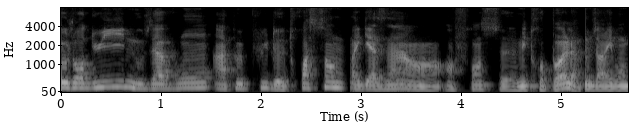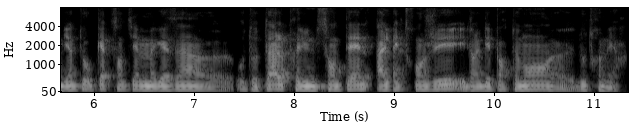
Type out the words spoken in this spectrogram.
Aujourd'hui, nous avons un peu plus de 300 magasins en, France euh, métropole. Nous arrivons bientôt au 400e magasin euh, au total, près d'une centaine à l'étranger et dans les départements euh, d'outre-mer.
